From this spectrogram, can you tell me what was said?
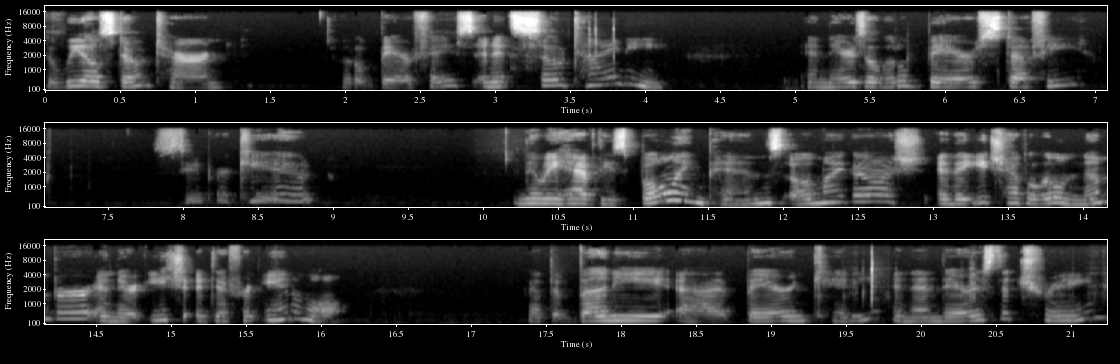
The wheels don't turn. Little bear face. And it's so tiny. And there's a little bear stuffy. Super cute. And then we have these bowling pins. Oh my gosh. And they each have a little number and they're each a different animal. Got the bunny, uh, bear, and kitty. And then there is the train.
